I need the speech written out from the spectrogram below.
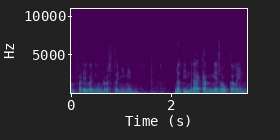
em faré venir un restrenyiment. No tindrà cap més ou calent.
